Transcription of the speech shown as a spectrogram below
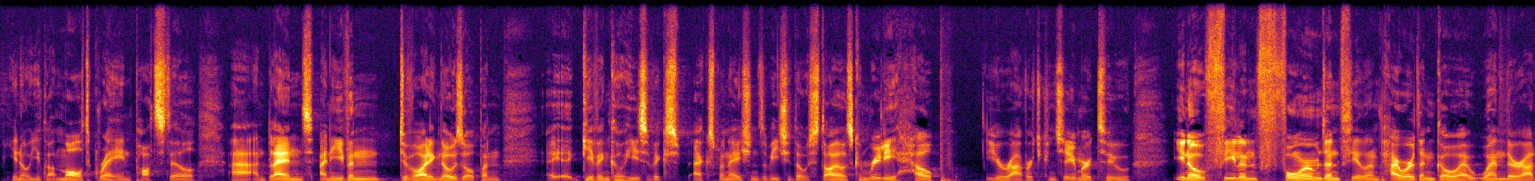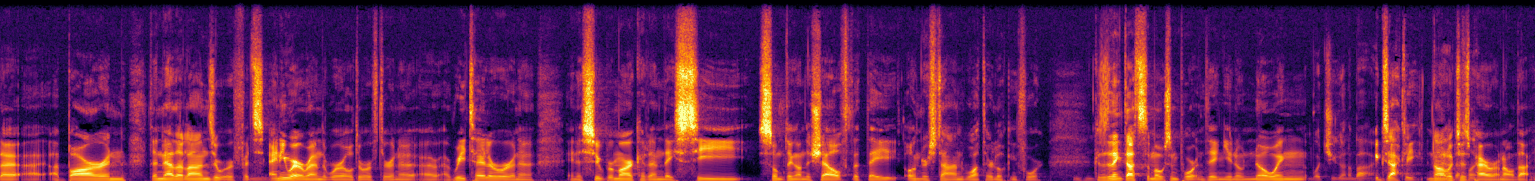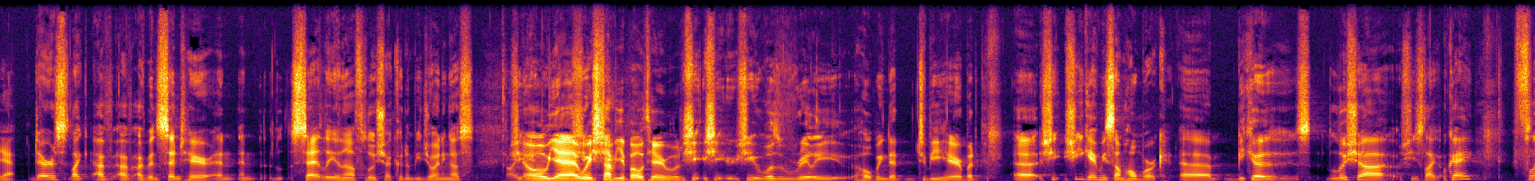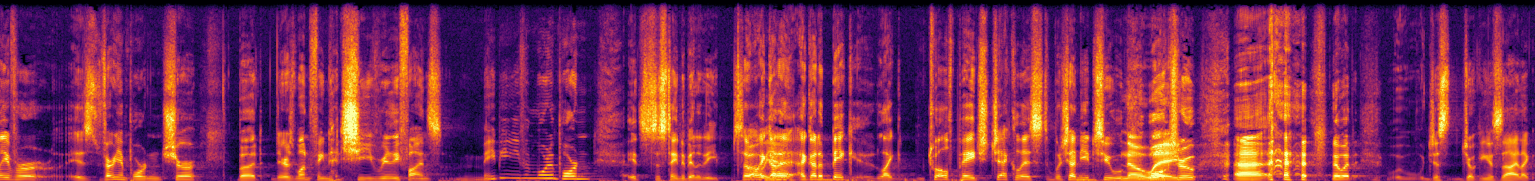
You know, you've got malt, grain, pot still, uh, and blend, and even dividing those up and uh, giving cohesive ex- explanations of each of those styles can really help your average consumer to you know feel informed and feel empowered and go out when they're at a, a bar in the Netherlands or if it's anywhere around the world or if they're in a, a, retailer or in a in a supermarket and they see something on the shelf that they understand what they're looking for. Because I think that's the most important thing you know knowing What you're gonna buy? exactly. Knowledge is power and all that yeah. There's like I've, I've I've been sent here, and and sadly enough, Lucia couldn't be joining us. I She- know yeah I she- wish she- to have you both here she she she was really hoping that to be here, but uh, she she gave me some homework uh, because Lucia she's like okay, flavor is very important, sure, but there's one thing that she really finds maybe even more important. It's sustainability. So Oh, I got yeah. a I got a big like 12 page checklist which I need to No walk way. through. Uh, no, but just joking aside, like.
